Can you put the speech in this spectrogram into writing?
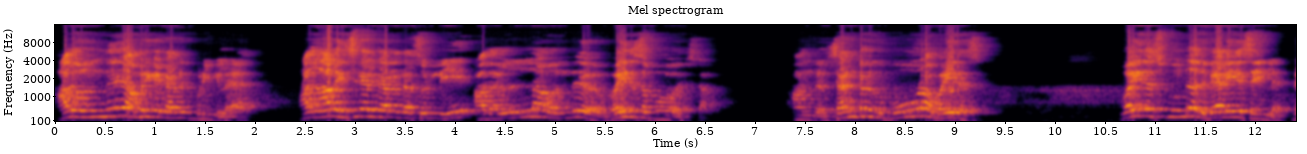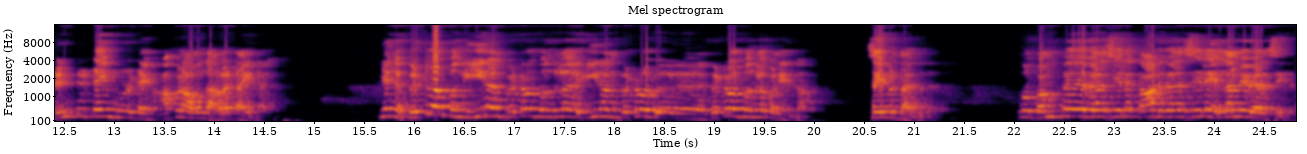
அதை வந்து அமெரிக்காக்காரனுக்கு பிடிக்கல. அதனால இஸ்ரேல்காரன்ட்ட சொல்லி அதெல்லாம் வந்து வைரஸை போக வச்சுட்டான். அந்த சென்டருக்கு பூரா வைரஸ். வைரஸ்க்கு வந்து அது வேலையே செய்யல. ரெண்டு டைம் மூணு டைம். அப்புறம் அவங்க அலர்ட் ஆயிட்டாங்க. ஏங்க பெட்ரோல் பங்கு ஈரான் பெட்ரோல் பங்குல ஈரான் பெட்ரோல் பெட்ரோல் பங்குல பண்ணியிருக்கான். சைபர் தாக்குதல். ஒரு பம்பு வேலை செய்யல காடு வேலை செய்யல எல்லாமே வேலை செய்யல.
